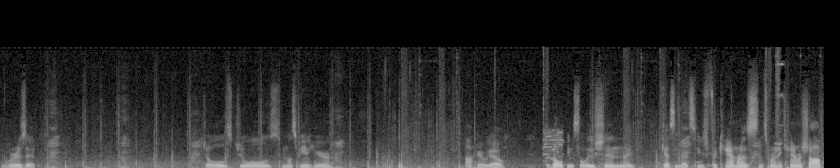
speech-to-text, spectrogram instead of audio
Where is it? Joel's, Jules, must be in here. Ah, here we go. Developing solution. I'm guessing that's used for cameras since we're in a camera shop.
